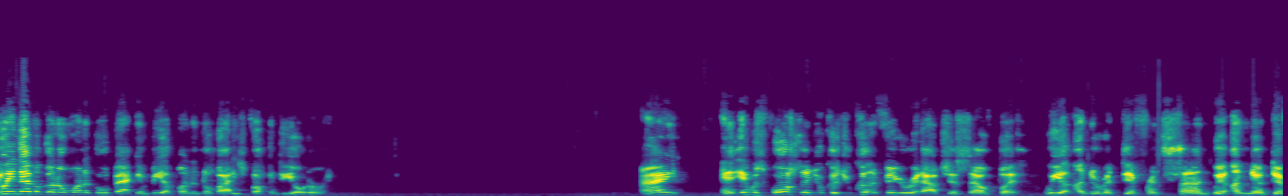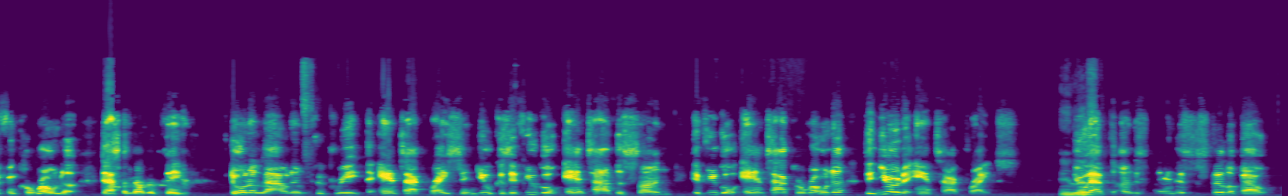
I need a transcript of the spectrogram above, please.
you ain't never gonna want to go back and be up under nobody's fucking deodorant. Alright? And it was forced on you because you couldn't figure it out yourself, but we are under a different sun. We're under a different corona. That's another thing. Don't allow them to create the antichrist in you. Because if you go anti the sun, if you go anti corona, then you're the antichrist. And You have to understand this is still about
